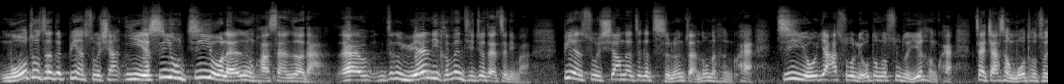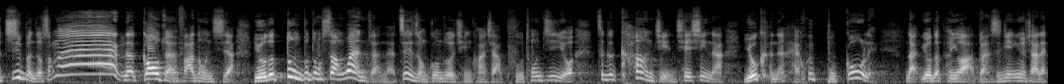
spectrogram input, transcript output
摩托车的变速箱也是用机油来润滑散热的。哎，这个原理和问题就在这里嘛。变速箱的这个齿轮转动的很快，机油压缩流动的速度也很快，再加上摩托车基本都是啊，那高转发动机啊，有的动不动上万。转的这种工作情况下，普通机油这个抗剪切性呢，有可能还会不够嘞。那有的朋友啊，短时间用下来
